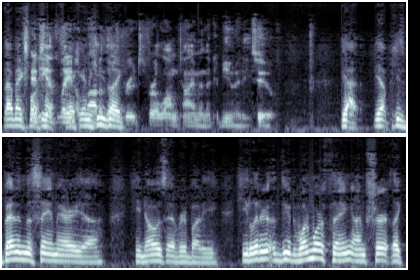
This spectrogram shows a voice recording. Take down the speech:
that makes more And he sense. had laid Like, a and lot of those like roots for a long time in the community too. Yeah, yep. He's been in the same area. He knows everybody. He literally, dude. One more thing, I'm sure, like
